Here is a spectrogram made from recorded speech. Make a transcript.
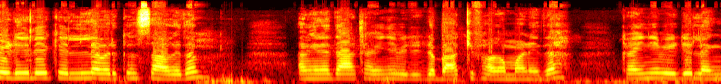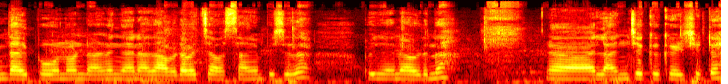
വീഡിയോയിലേക്ക് എല്ലാവർക്കും സ്വാഗതം. അങ്ങനെ ഇതാ കഴിഞ്ഞ വീഡിയോയുടെ ബാക്കി ഭാഗമാണിത്. കഴിഞ്ഞ വീഡിയോ ലെങ്ത് ആയി പോകുന്നതുകൊണ്ടാണ് ഞാൻ അത് അവിടെ വെച്ച് അവസാനിപ്പിച്ചത്. അപ്പോൾ ഞാൻ അവിടുന്ന് ലഞ്ചൊക്കെ കഴിച്ചിട്ട്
